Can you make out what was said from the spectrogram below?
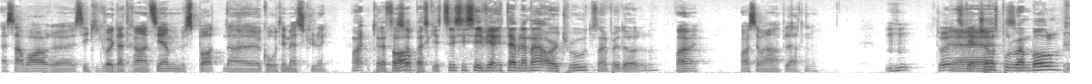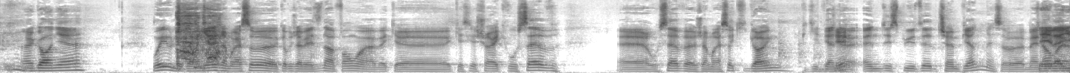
à savoir euh, c'est qui qui va être le 30e spot dans le côté masculin. Ouais, très ça. fort, parce que tu sais, si c'est véritablement R-Truth, c'est un peu dole. Ouais, ouais. Ouais, c'est vraiment plate. Là. Mhm. Toi, tu Euh, quelque chose pour le Rumble? Un gagnant? Oui, le gagnant, j'aimerais ça, euh, comme j'avais dit dans le fond, euh, avec euh, qu'est-ce que je fais avec Roussev. Euh, Roussev, euh, j'aimerais ça qu'il gagne puis qu'il devienne Ok. euh, undisputed champion, mais ça, mais non, la euh,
